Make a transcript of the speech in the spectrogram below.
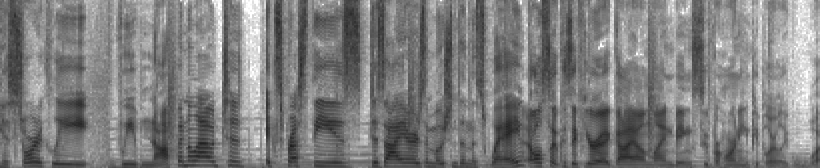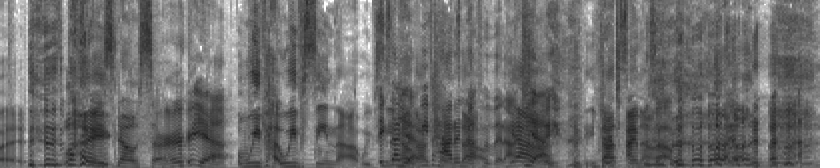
historically we've not been allowed to express these desires emotions in this way also because if you're a guy online being super horny people are like what like no, sir. Yeah. we've ha- we've seen that we've seen exactly how that we've had enough out. of it Yeah. actually your That's time is up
